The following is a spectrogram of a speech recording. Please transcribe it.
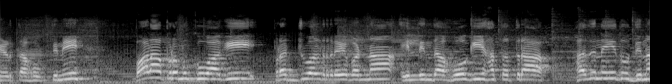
ಹೇಳ್ತಾ ಹೋಗ್ತೀನಿ. ಭಾಳ ಪ್ರಮುಖವಾಗಿ ಪ್ರಜ್ವಲ್ ರೇವಣ್ಣ ಇಲ್ಲಿಂದ ಹೋಗಿ ಹತ್ತತ್ರ ಹದಿನೈದು ದಿನ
